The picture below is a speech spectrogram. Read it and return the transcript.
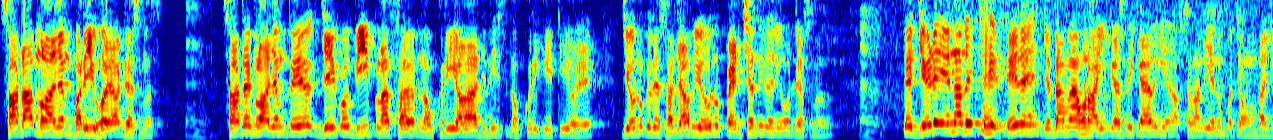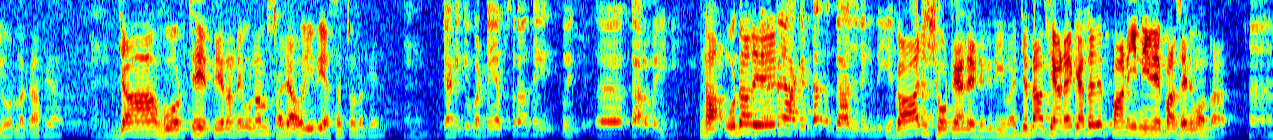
ਸਾਡਾ ਮੁਲਾਜ਼ਮ ਬਰੀ ਹੋਇਆ ਡਿਸਮਿਸ ਸਾਡੇ ਮੁਲਾਜ਼ਮ ਤੇ ਜੇ ਕੋਈ 20 ਪਲੱਸ ਨੌਕਰੀ ਵਾਲਾ ਜਿਹਦੀ ਨੌਕਰੀ ਕੀਤੀ ਹੋਏ ਜੇ ਉਹਨੂੰ ਕਿਤੇ ਸਜ਼ਾ ਵੀ ਹੋਏ ਉਹਨੂੰ ਪੈਨਸ਼ਨ ਨਹੀਂ ਦੇਣੀ ਉਹ ਡਿਸਮਿਸ ਤੇ ਜਿਹੜੇ ਇਹਨਾਂ ਦੇ ਚਹੇਤੇ ਨੇ ਜਿੱਦਾਂ ਮੈਂ ਹੁਣ ਆਈਪੀਐਸ ਦੀ ਕਹਿ ਲਈਏ ਅਫਸਰਾਂ ਦੀ ਇਹਨੂੰ ਬਚਾਉਣ ਦਾ ਜ਼ੋਰ ਲੱਗਾ ਪਿਆ। ਜਾਂ ਹੋਰ ਚਹੇਤੇ ਇਹਨਾਂ ਦੇ ਉਹਨਾਂ ਨੂੰ ਸਜ਼ਾ ਹੋਈ ਵੀ ਐਸਐਚਓ ਲੱਗੇ। ਯਾਨੀ ਕਿ ਵੱਡੇ ਅਫਸਰਾਂ ਤੇ ਕੋਈ ਕਾਰਵਾਈ ਨਹੀਂ। ਹਾਂ ਉਹਨਾਂ ਦੇ ਆ ਕੇ ਗਾਜ ਡਿੱਗਦੀ ਹੈ। ਗਾਜ ਛੋਟਿਆਂ ਦੇ ਡਿੱਗਦੀ ਮੈਂ। ਜਿੱਦਾਂ ਸਿਆਣੇ ਕਹਿੰਦੇ ਵੀ ਪਾਣੀ ਨੀਵੇਂ ਪਾਸੇ ਨੂੰ ਆਉਂਦਾ। ਹਾਂ।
